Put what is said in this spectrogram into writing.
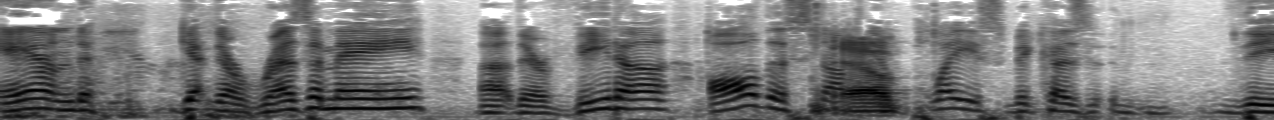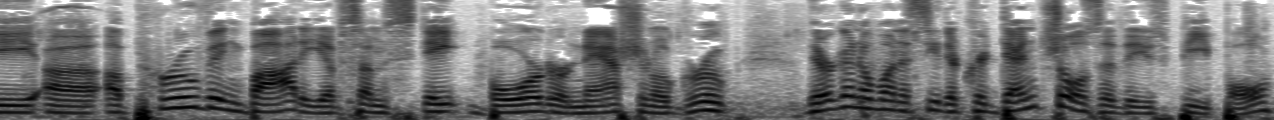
and get their resume, uh, their Vita, all this stuff in place because the uh, approving body of some state board or national group, they're going to want to see the credentials of these people.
